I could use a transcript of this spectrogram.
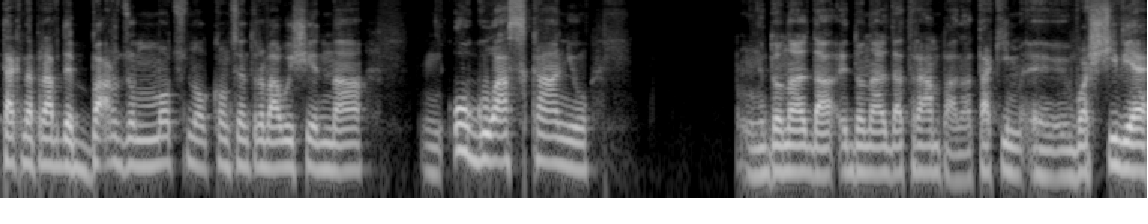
tak naprawdę bardzo mocno koncentrowały się na mm, ugłaskaniu Donalda, Donalda Trumpa, na takim y, właściwie,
